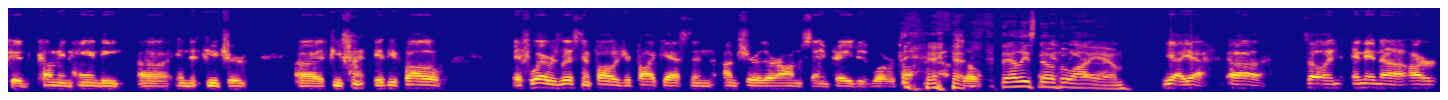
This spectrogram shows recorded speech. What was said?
could come in handy uh, in the future. Uh, if you if you follow, if whoever's listening follows your podcast, then I'm sure they're on the same page as what we're talking about. So they at least know who I uh, am. Yeah, yeah. Uh, so and and then uh, our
